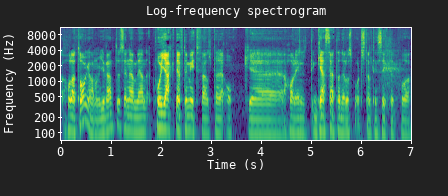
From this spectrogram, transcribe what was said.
hålla tag i honom. Juventus är nämligen på jakt efter mittfältare och eh, har enligt Gazzetta dello Sport ställt in siktet på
